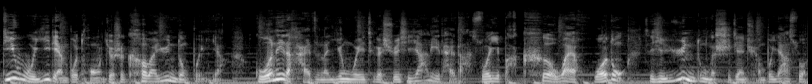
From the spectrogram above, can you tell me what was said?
第五一点不同就是课外运动不一样。国内的孩子呢，因为这个学习压力太大，所以把课外活动这些运动的时间全部压缩。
